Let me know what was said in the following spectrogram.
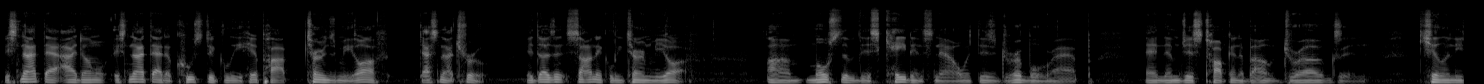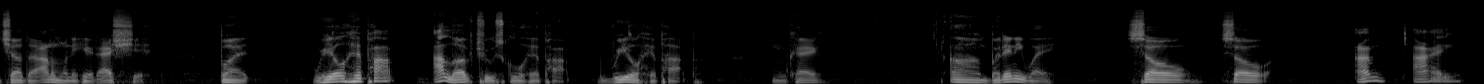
It's not that I don't it's not that acoustically hip hop turns me off. That's not true. It doesn't sonically turn me off. Um, most of this cadence now with this dribble rap and them just talking about drugs and killing each other, I don't want to hear that shit. But real hip hop, I love true school hip hop. Real hip hop. Okay? Um, but anyway, so so I'm I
